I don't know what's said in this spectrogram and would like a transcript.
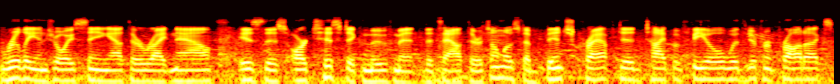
really enjoy seeing out there right now is this artistic movement that's out there. It's almost a bench crafted type of feel with different products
